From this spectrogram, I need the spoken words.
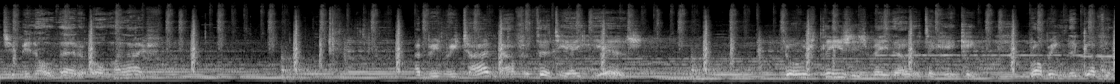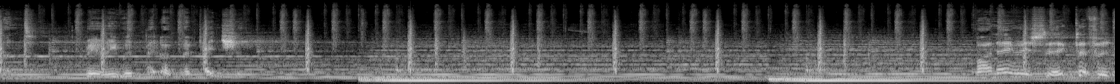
that you've been all there all my life. I've been retired now for 38 years. It always pleases me though that I can keep robbing the government, really, with, of my pension. My name is uh, Clifford,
